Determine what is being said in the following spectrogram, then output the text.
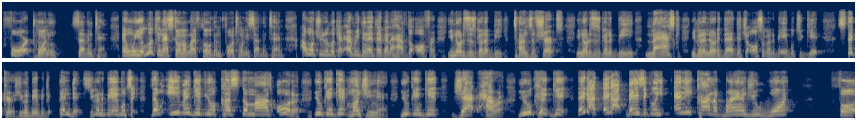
420 710. And when you're looking at Stoner Life Clothing for 2710, I want you to look at everything that they're going to have to offer. You notice there's going to be tons of shirts. You notice there's going to be mask. You're going to notice that, that you're also going to be able to get stickers. You're going to be able to get pendants. You're going to be able to, they'll even give you a customized order. You can get Munchie Man. You can get Jack Herer. You could get, they got, they got basically any kind of brand you want for,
